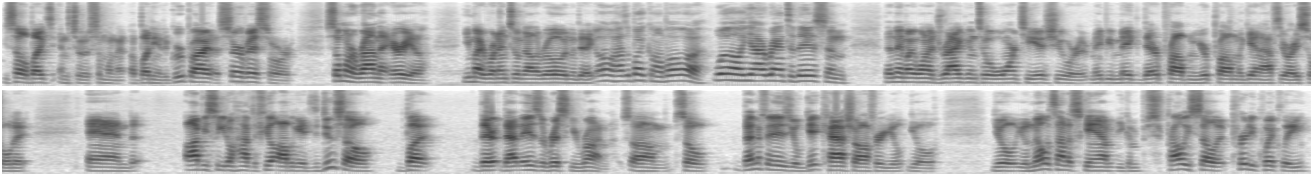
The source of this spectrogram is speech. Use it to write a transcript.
You sell a bike into someone, a buddy in a group ride, a service, or someone around that area. You might run into them down the road and be like, "Oh, how's the bike going?" Blah blah. blah. Well, yeah, I ran to this, and then they might want to drag you into a warranty issue, or maybe make their problem your problem again after you already sold it. And obviously, you don't have to feel obligated to do so, but there that is a risky run. So, um, so benefit is you'll get cash offer. You'll you'll you'll you'll know it's not a scam. You can probably sell it pretty quickly.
